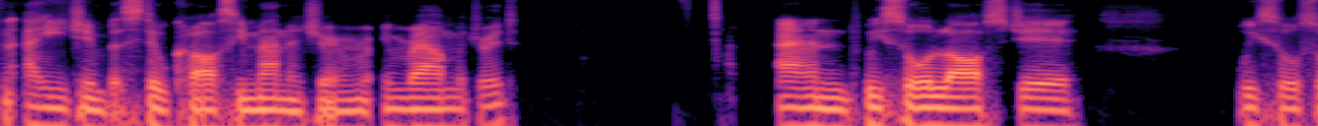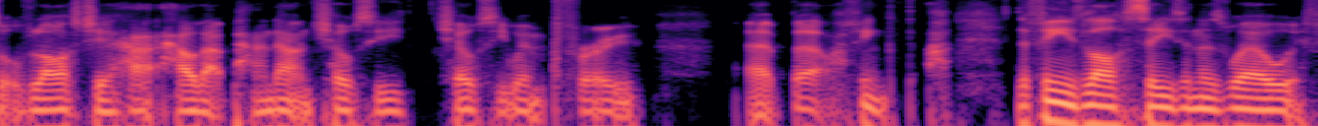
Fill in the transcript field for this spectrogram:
an aging but still classy manager in, in Real Madrid and we saw last year, we saw sort of last year how, how that panned out, and Chelsea Chelsea went through. Uh, but I think the thing is, last season as well, if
